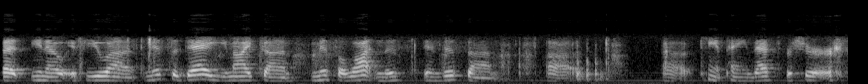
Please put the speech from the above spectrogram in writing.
but you know, if you uh, miss a day, you might um, miss a lot in this in this um, uh, uh, campaign. That's for sure.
